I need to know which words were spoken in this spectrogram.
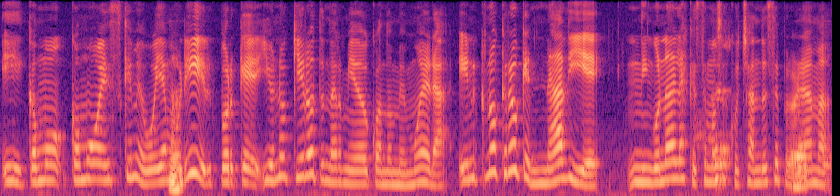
Y cómo, cómo es que me voy a morir, porque yo no quiero tener miedo cuando me muera. Y no creo que nadie, ninguna de las que estemos escuchando este programa,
